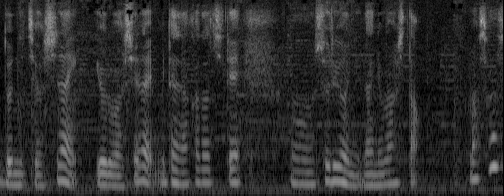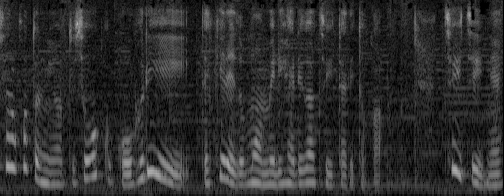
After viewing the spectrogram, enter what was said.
土日はしない夜はしないみたいな形で、うん、するようになりました。まあ、そうすることによってすごくこうフリーだけれどもメリハリがついたりとかついついね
